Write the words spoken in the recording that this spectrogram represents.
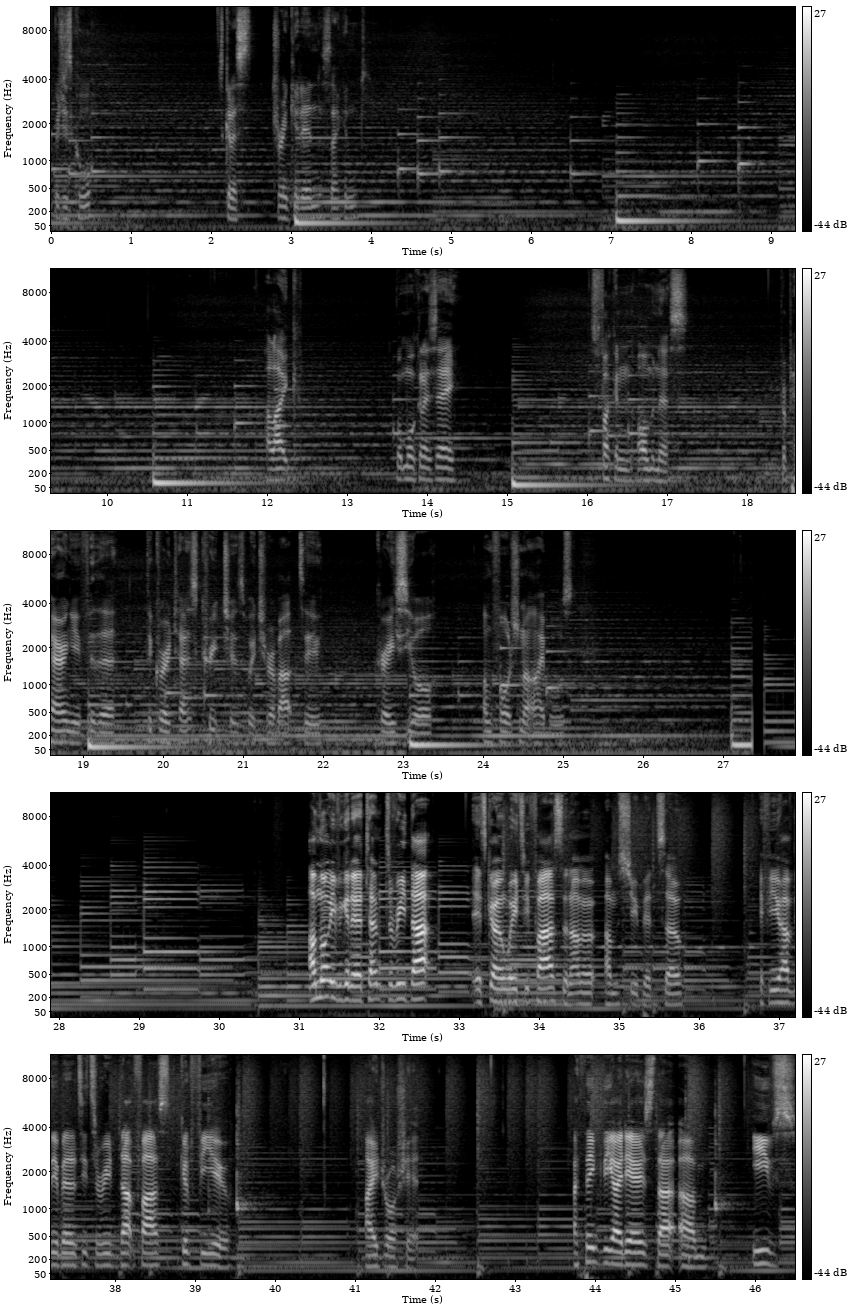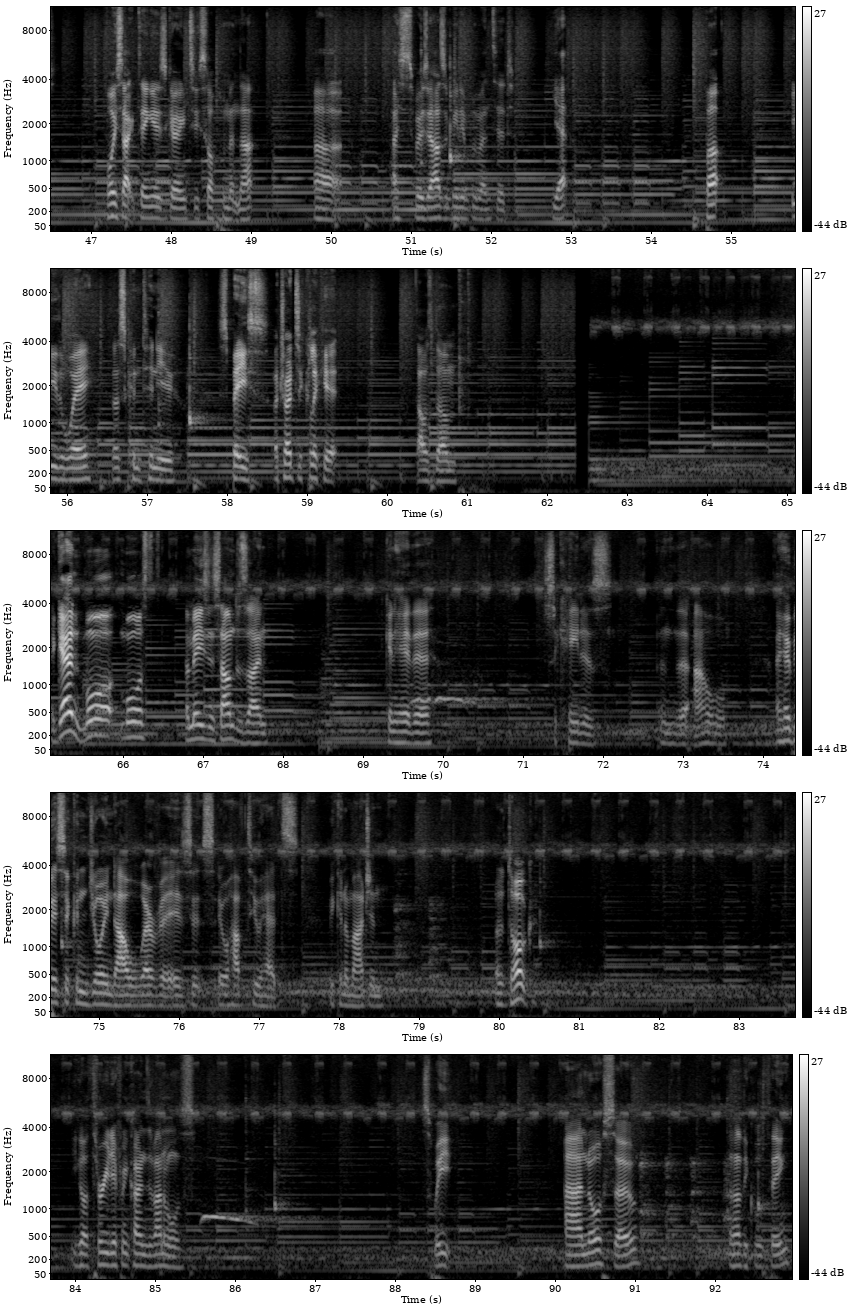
which is cool. Just gonna drink it in a second. I like. What more can I say? It's fucking ominous. Preparing you for the, the grotesque creatures which are about to grace your unfortunate eyeballs. I'm not even going to attempt to read that. It's going way too fast and I'm, a, I'm stupid. So if you have the ability to read that fast, good for you. I draw shit. I think the idea is that um, Eve's voice acting is going to supplement that. Uh, I suppose it hasn't been implemented yet. But either way, let's continue. Space. I tried to click it. That was dumb. Again, more more amazing sound design. You can hear the cicadas and the owl. I hope it's a conjoined owl wherever it is. It's it will have two heads. We can imagine. And a dog. You got three different kinds of animals. Sweet. And also, another cool thing,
